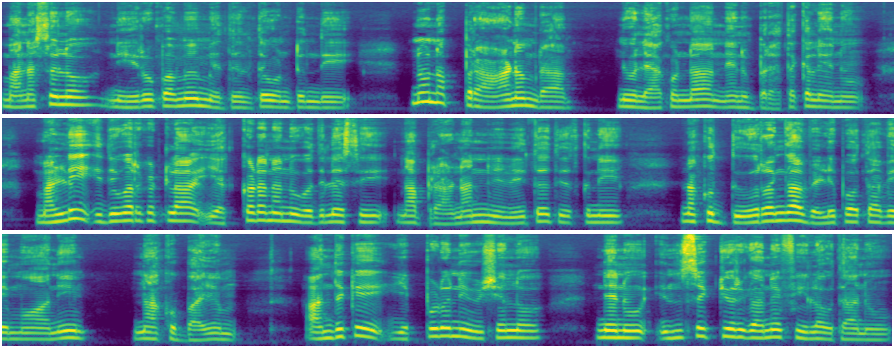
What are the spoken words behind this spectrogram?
మనసులో నీ రూపమే మెదులుతూ ఉంటుంది. నువ్వు నా ప్రాణం రా. నువ్వు లేకుండా నేను బ్రతకలేను. మళ్ళీ ఇదివరకట్లా ఎక్కడ నన్ను వదిలేసి నా ప్రాణాన్ని నీతో తీసుకుని నాకు దూరంగా వెళ్ళిపోతావేమో అని నాకు భయం. అందుకే ఎప్పుడు నీ విషయంలో నేను ఇన్సెక్యూర్గానే ఫీల్ అవుతాను.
